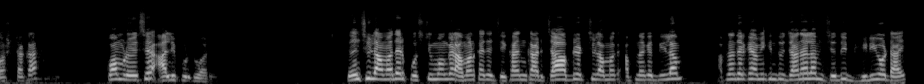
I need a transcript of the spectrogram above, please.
দশ টাকা কম রয়েছে আলিপুরদুয়ারে তো এই ছিল আমাদের পশ্চিমবঙ্গের আমার কাছে যেখানকার যা আপডেট ছিল আমাকে আপনাকে দিলাম। আপনাদেরকে আমি কিন্তু জানালাম, যদি ভিডিওটায়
